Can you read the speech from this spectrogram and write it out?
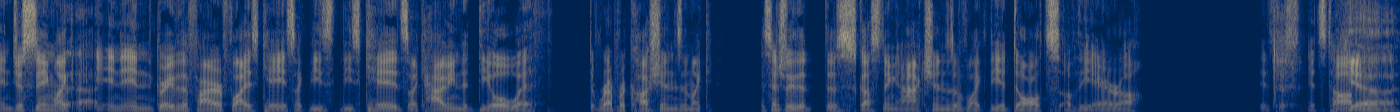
and just seeing like Uh, in in grave of the fireflies case like these these kids like having to deal with the repercussions and like essentially the, the disgusting actions of like the adults of the era it's just it's tough Yeah.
